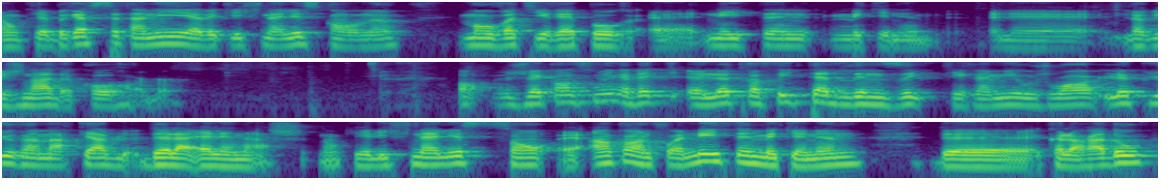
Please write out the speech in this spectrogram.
donc, bref, cette année, avec les finalistes qu'on a, mon vote irait pour Nathan McKinnon, l'originaire de Cole Harbour. Bon, je vais continuer avec euh, le trophée Ted Lindsay, qui est remis au joueur le plus remarquable de la LNH. Donc, les finalistes sont euh, encore une fois Nathan McKinnon de Colorado,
